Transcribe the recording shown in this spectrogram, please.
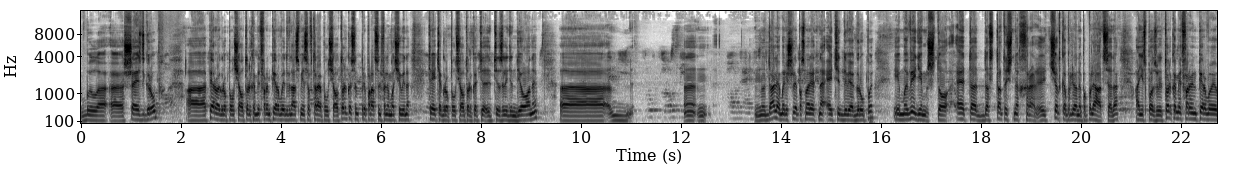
было 6 групп. Первая группа получала только метформин первые 12 месяцев, вторая получала только препарат сульфанил мочевина, третья группа получала только тизолидин-дионы. Ну, далее мы решили посмотреть на эти две группы, и мы видим, что это достаточно четко определенная популяция. Да? Они использовали только метформин первый,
